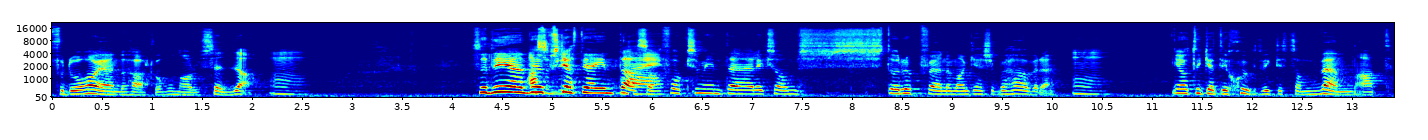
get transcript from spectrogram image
Mm. För då har jag ändå hört vad hon har att säga. Mm. Så det, det Alltså, uppskattar jag inte nej. alltså. Folk som inte liksom står upp för en när man kanske behöver det. Mm. Jag tycker att det är sjukt viktigt som vän att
